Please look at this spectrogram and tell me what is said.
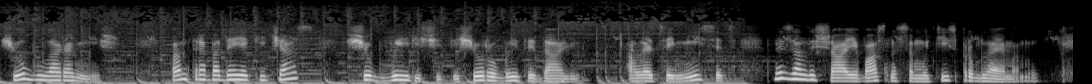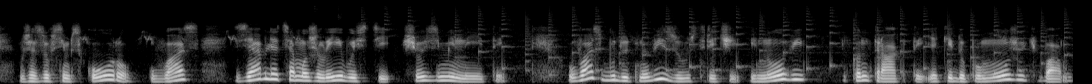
що була раніше. Вам треба деякий час, щоб вирішити, що робити далі. Але цей місяць не залишає вас на самоті з проблемами. Вже зовсім скоро у вас з'являться можливості щось змінити. У вас будуть нові зустрічі і нові контракти, які допоможуть вам.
